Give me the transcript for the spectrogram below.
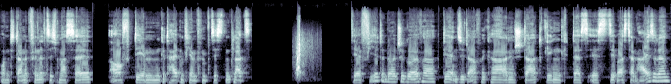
Und damit findet sich Marcel auf dem geteilten 54. Platz. Der vierte deutsche Golfer, der in Südafrika an den Start ging, das ist Sebastian Heisele.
